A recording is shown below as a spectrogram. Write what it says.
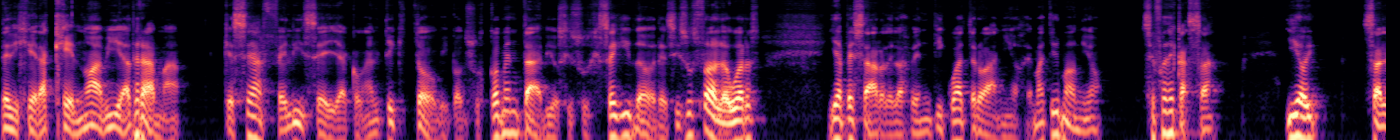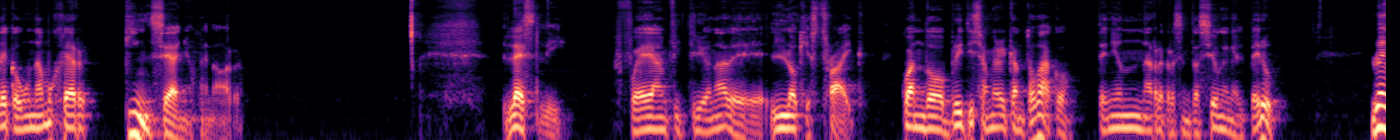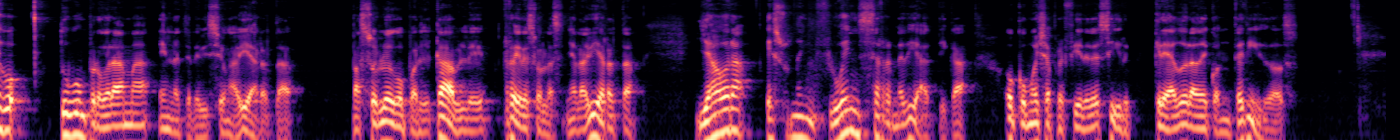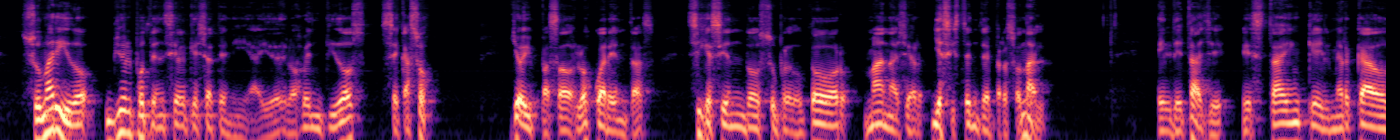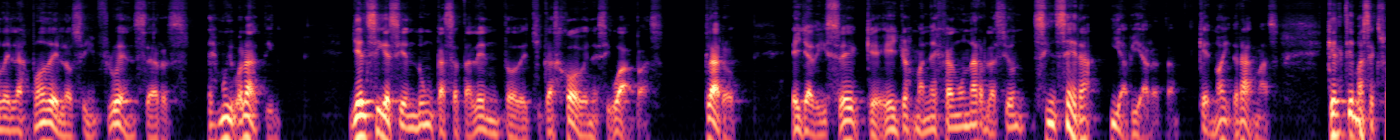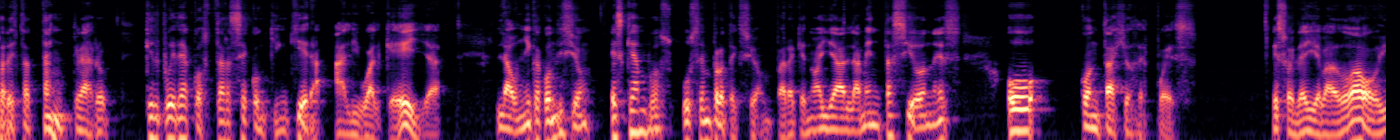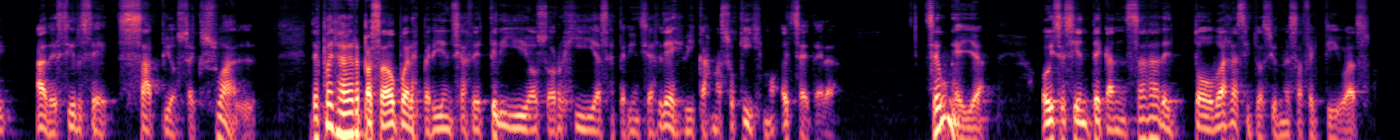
le dijera que no había drama, que sea feliz ella con el TikTok y con sus comentarios y sus seguidores y sus followers, y a pesar de los 24 años de matrimonio, se fue de casa y hoy sale con una mujer 15 años menor. Leslie fue anfitriona de Lucky Strike cuando British American Tobacco tenía una representación en el Perú. Luego tuvo un programa en la televisión abierta, pasó luego por el cable, regresó a la señal abierta y ahora es una influencer mediática, o como ella prefiere decir, creadora de contenidos. Su marido vio el potencial que ella tenía y desde los 22 se casó. Y hoy, pasados los 40, sigue siendo su productor, manager y asistente personal. El detalle está en que el mercado de las modelos e influencers es muy volátil y él sigue siendo un cazatalento de chicas jóvenes y guapas. Claro, ella dice que ellos manejan una relación sincera y abierta, que no hay dramas, que el tema sexual está tan claro que él puede acostarse con quien quiera, al igual que ella. La única condición es que ambos usen protección para que no haya lamentaciones o contagios después. Eso le ha llevado a hoy a decirse sapio sexual, después de haber pasado por experiencias de tríos, orgías, experiencias lésbicas, masoquismo, etc. Según ella, hoy se siente cansada de todas las situaciones afectivas.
